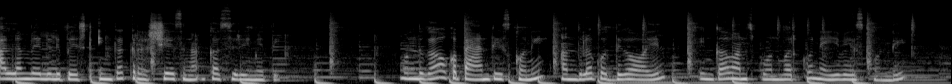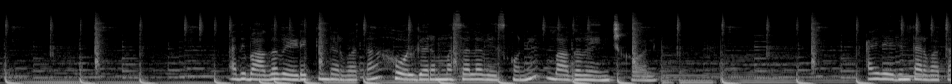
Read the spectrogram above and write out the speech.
అల్లం వెల్లుల్లి పేస్ట్ ఇంకా క్రష్ చేసిన కసూరి మెతి. ముందుగా ఒక ప్యాన్ తీసుకొని అందులో కొద్దిగా ఆయిల్ ఇంకా వన్ స్పూన్ వరకు నెయ్యి వేసుకోండి. అది బాగా వేడెక్కిన తర్వాత హోల్ గరం మసాలా వేసుకొని బాగా వేయించుకోవాలి. అవి వేగిన తర్వాత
